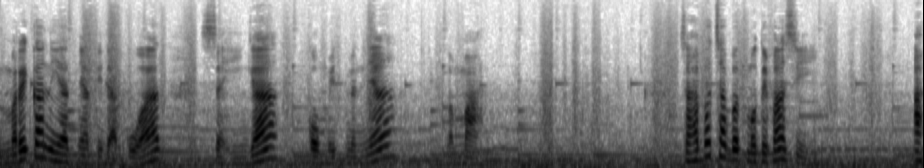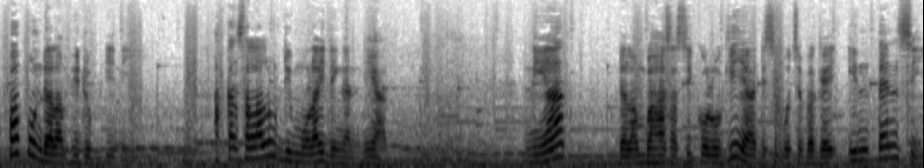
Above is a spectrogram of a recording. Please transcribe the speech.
mereka niatnya tidak kuat sehingga komitmennya lemah. Sahabat-sahabat motivasi, apa pun dalam hidup ini akan selalu dimulai dengan niat. Niat dalam bahasa psikologinya disebut sebagai intensi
